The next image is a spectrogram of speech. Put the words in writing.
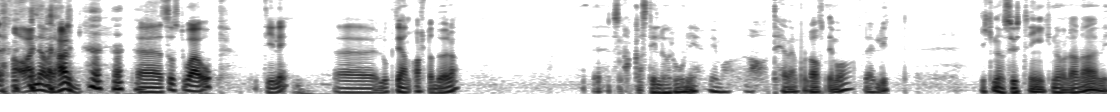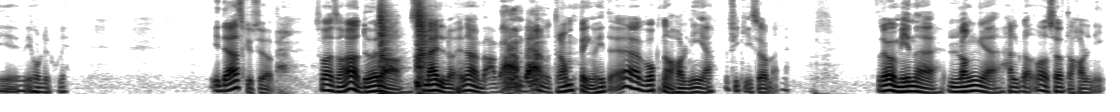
annenhver helg uh, så sto jeg opp tidlig, uh, lukket igjen alt av døra, snakka stille og rolig. Vi må ha TV-en på lavt nivå, for det er lytt. Ikke noe sutring, ikke noe la-la. Vi, vi holder rolig. Idet jeg skulle sove, så var det sånn ja, døra smell og, bam, bam, bam, og tramping og hit. Jeg våkna halv ni. Jeg fikk ikke sove lenger. Så det var mine lange helger. Det var å sove til halv ni.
